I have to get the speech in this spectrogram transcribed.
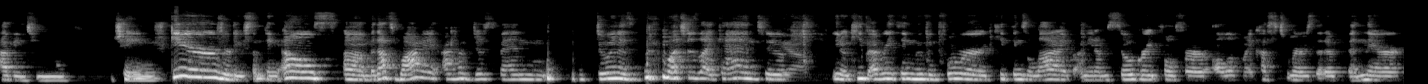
having to change gears or do something else. Um, but that's why I have just been doing as much as I can to yeah you know keep everything moving forward keep things alive. I mean i'm so grateful for all of my customers that have been there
